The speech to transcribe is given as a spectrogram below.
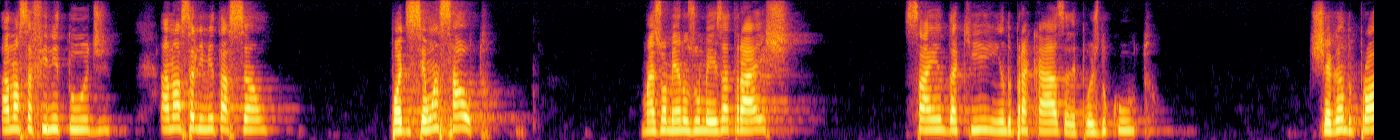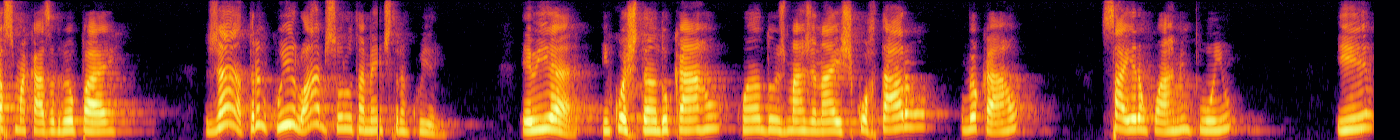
a nossa finitude, a nossa limitação. Pode ser um assalto. Mais ou menos um mês atrás, saindo daqui, indo para casa depois do culto, chegando próximo à casa do meu pai, já tranquilo, absolutamente tranquilo. Eu ia encostando o carro quando os marginais cortaram o meu carro, saíram com arma em punho e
